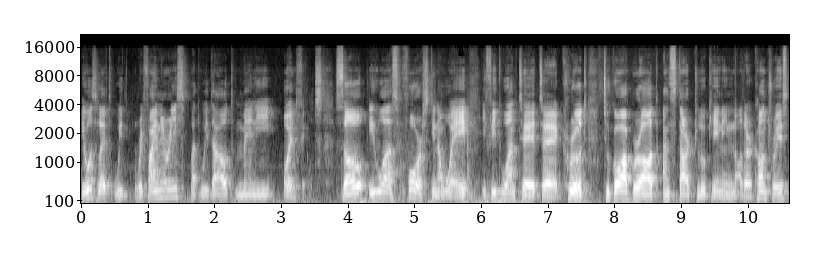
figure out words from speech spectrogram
it was left with refineries but without many oil fields so it was forced in a way if it wanted uh, crude to go abroad and start looking in other countries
